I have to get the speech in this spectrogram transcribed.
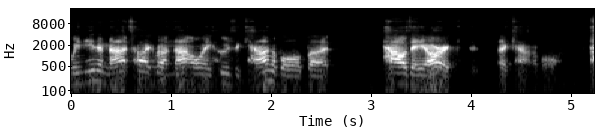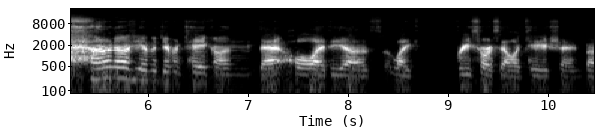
we need to not talk about not only who's accountable, but how they are accountable. I don't know if you have a different take on that whole idea of like resource allocation, but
